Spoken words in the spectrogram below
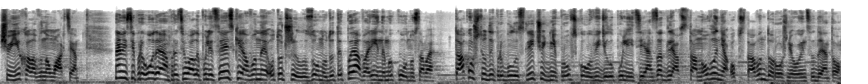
що їхала в іномарці. На місці пригоди працювали поліцейські. Вони оточили зону ДТП аварійними конусами. Також сюди прибули слідчі Дніпровського відділу поліції задля встановлення обставин дорожнього інциденту.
